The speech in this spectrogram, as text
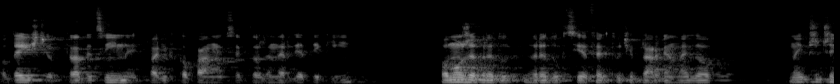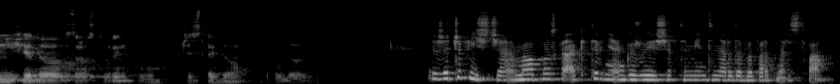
odejście od tradycyjnych paliw kopalnych w sektorze energetyki, pomoże w, redu w redukcji efektu cieplarnianego, no i przyczyni się do wzrostu rynku czystego wodoru. Rzeczywiście, Małopolska aktywnie angażuje się w te międzynarodowe partnerstwa.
